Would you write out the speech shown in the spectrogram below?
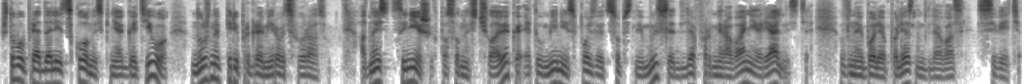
Чтобы преодолеть склонность к негативу, нужно перепрограммировать свой разум. Одна из ценнейших способностей человека – это умение использовать собственные мысли для формирования реальности в наиболее полезном для вас свете.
